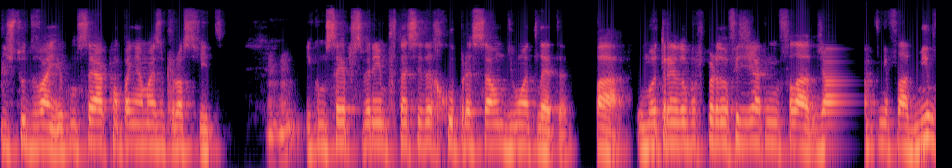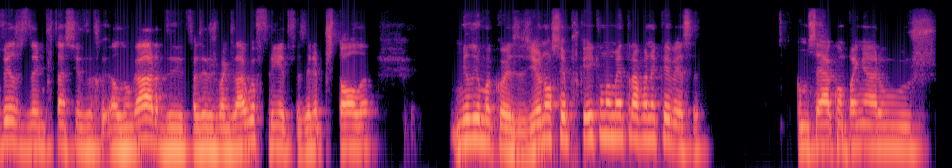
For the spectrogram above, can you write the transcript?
isto tudo vem, eu comecei a acompanhar mais o CrossFit Uhum. e comecei a perceber a importância da recuperação de um atleta. Pá, o meu treinador preparador físico já tinha falado, já me tinha falado mil vezes da importância de alongar, de fazer os banhos de água fria, de fazer a pistola, mil e uma coisas. E eu não sei porque aquilo não me entrava na cabeça. Comecei a acompanhar os,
